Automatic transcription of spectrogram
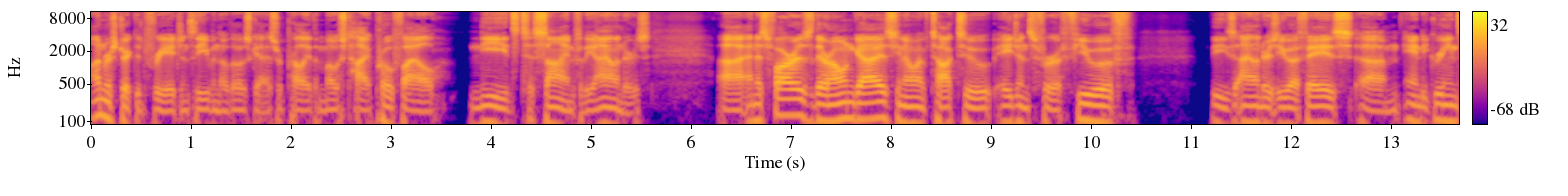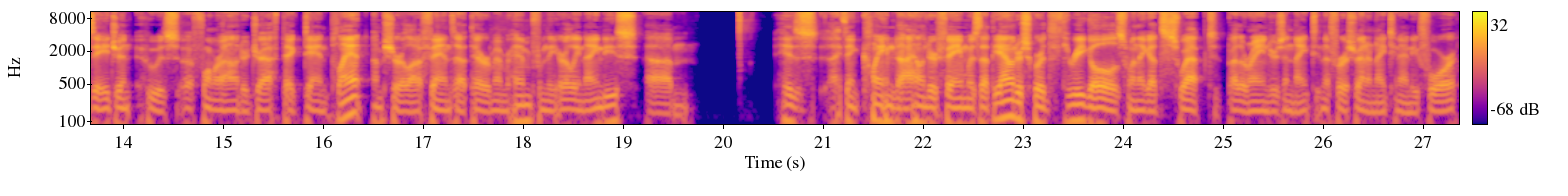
unrestricted free agency, even though those guys are probably the most high profile needs to sign for the Islanders. Uh, and as far as their own guys, you know, I've talked to agents for a few of these Islanders UFAs. Um, Andy Green's agent, who is a former Islander draft pick, Dan Plante. I'm sure a lot of fans out there remember him from the early 90s. Um, his, I think, claimed Islander fame was that the Islanders scored three goals when they got swept by the Rangers in, 19, in the first round in 1994.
